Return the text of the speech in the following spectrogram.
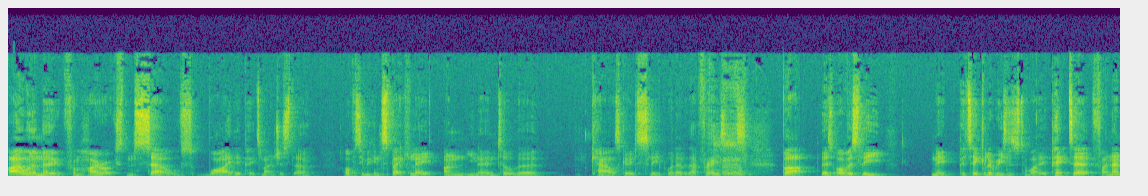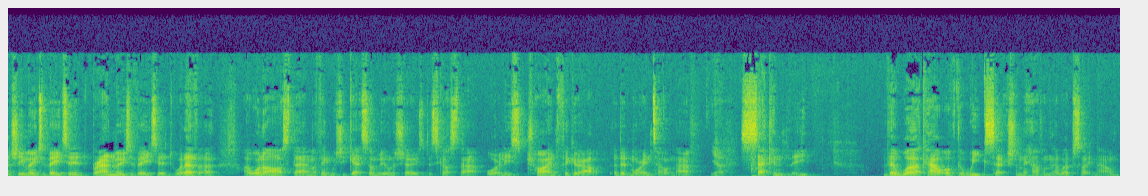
I want to know from Hyrox themselves why they picked Manchester. Obviously, we can speculate on you know until the cows go to sleep, whatever that phrase is. But there's obviously you know particular reasons as to why they picked it, financially motivated, brand motivated, whatever. I want to ask them. I think we should get somebody on the show to discuss that, or at least try and figure out a bit more intel on that. yeah Secondly, the workout of the week section they have on their website now,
